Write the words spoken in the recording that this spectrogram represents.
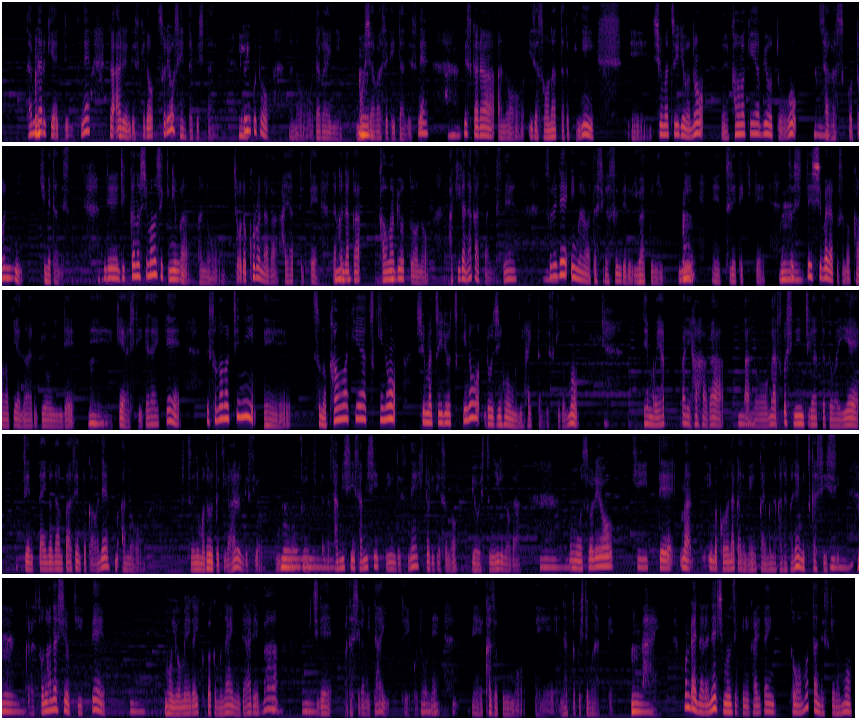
ターミうん。ナルケアっていうんですね、があるんですけど、それを選択したいええ。ということを、あの、お互いに申しうん。合わせていたんですね。はい。ですから、あの、いざそうなった時に、えー終末医療の、え、緩和ケア病棟をうん。探すことに決めたんです。うん。で、実家の下関には、あの、ちょうどコロナが流行ってて、なかなうん。か緩うん。和病棟の空きがなかったんですね。それうん。で今私が住んでる岩国に、うん。えー連れてきて、そしうん。てしばらくその緩和ケアのある病院で、えーうん。ケアしていただいて、で、その後に、えーその緩和ケア付きの終末医療付きの老人ホームに入ったんですけども、でもやっぱり母が、うん。あの、まあ、少し認知があったとはいえ、全体の何パーセントかはね、ま、あの、普通に戻る時があるんですよ。うーもうそういうつったらん。寂しい寂しいって言うんですね、一人でその病室にいるのが。うーん。もうそれを聞いて、まあ、今コロナ禍で面会もなかなかね、難しいうし、ん。うん。だからその話を聞いて、うん。もう余命が幾ばくもないのであれば、うちで私が見たいということうん。をね、えー家族にも、えー納得してもらって、うん。はい。本来ならね、下関に帰りたいとは思ったんですけども、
